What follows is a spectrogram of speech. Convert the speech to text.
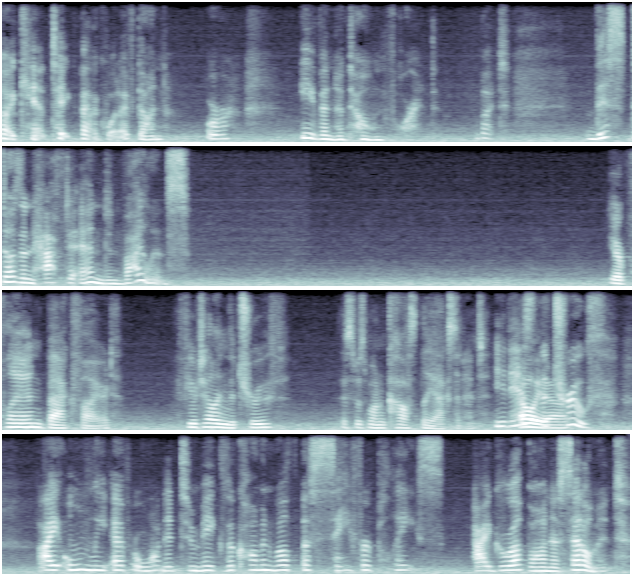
I can't take back what I've done, or even atone for it. But this doesn't have to end in violence. Your plan backfired. If you're telling the truth, this was one costly accident. It is Hell the yeah. truth. I only ever wanted to make the Commonwealth a safer place. I grew up on a settlement.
